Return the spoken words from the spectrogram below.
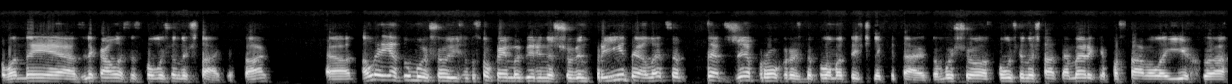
вони злякалися Сполучених Штатів. Так Е, але я думаю, що висока ймовірність, що він приїде, але це, це вже програш дипломатичний Китаю, тому що Сполучені Штати Америки поставили їх е, в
